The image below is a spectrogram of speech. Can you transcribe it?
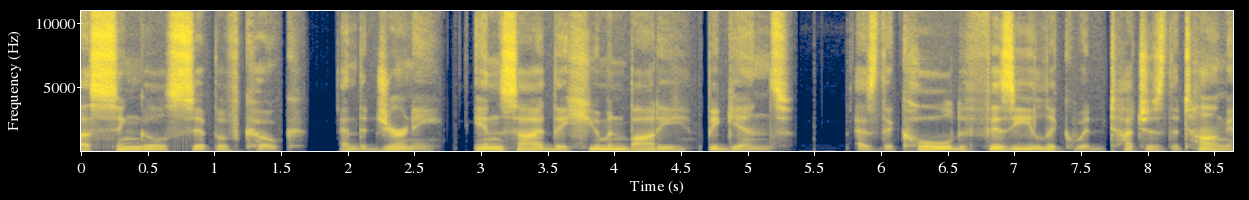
A single sip of Coke, and the journey inside the human body begins. As the cold, fizzy liquid touches the tongue,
